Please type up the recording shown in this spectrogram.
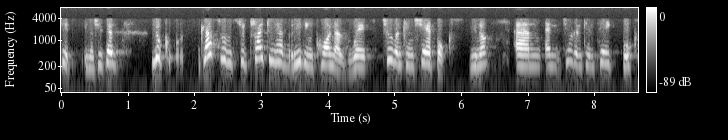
tips, you know, she says, look, classrooms should try to have reading corners where children can share books, you know, um, and children can take books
